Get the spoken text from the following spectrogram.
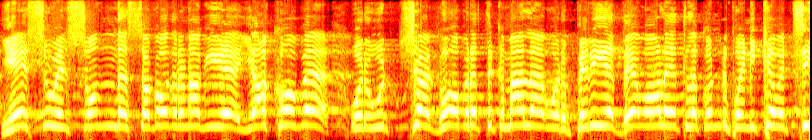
இயேசுவின் சொந்த சகோதரனாகிய யாக்கோப ஒரு உச்ச கோபுரத்துக்கு மேல ஒரு பெரிய தேவாலயத்துல கொண்டு போய் நிக்க வச்சு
